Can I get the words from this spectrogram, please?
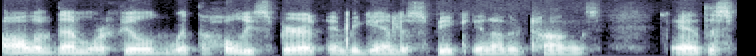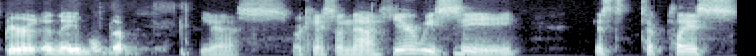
all of them were filled with the Holy Spirit and began to speak in other tongues as the Spirit enabled them. yes. Okay, so now here we see this took place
